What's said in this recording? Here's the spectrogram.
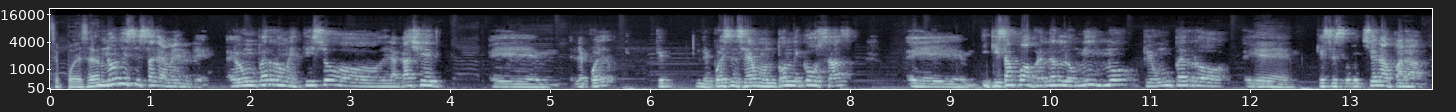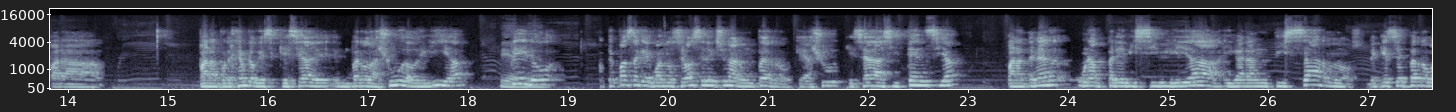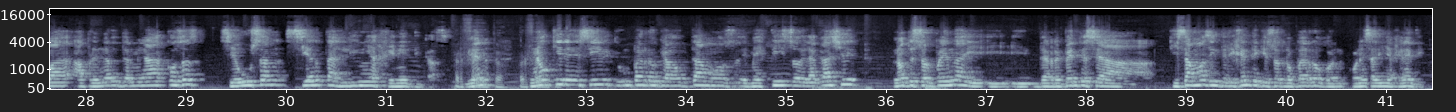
¿se puede ser? No necesariamente. Un perro mestizo de la calle eh, le, puede, que le puedes enseñar un montón de cosas, eh, y quizás pueda aprender lo mismo que un perro eh, que se selecciona para, para, para por ejemplo, que, que sea un perro de ayuda o de guía. pero lo que pasa es que cuando se va a seleccionar un perro que, ayude, que sea de asistencia, para tener una previsibilidad y garantizarnos de que ese perro va a aprender determinadas cosas, se usan ciertas líneas genéticas. Perfecto, No quiere decir que un perro que adoptamos mestizo de la calle no te sorprenda y, de repente sea quizás más inteligente que ese otro perro con, esa línea genética.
